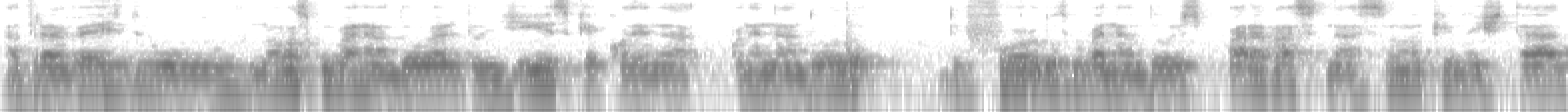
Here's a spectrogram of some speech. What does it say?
através do nosso governador Ayrton Dias, que é coordenador do Fórum dos Governadores para Vacinação aqui no Estado,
